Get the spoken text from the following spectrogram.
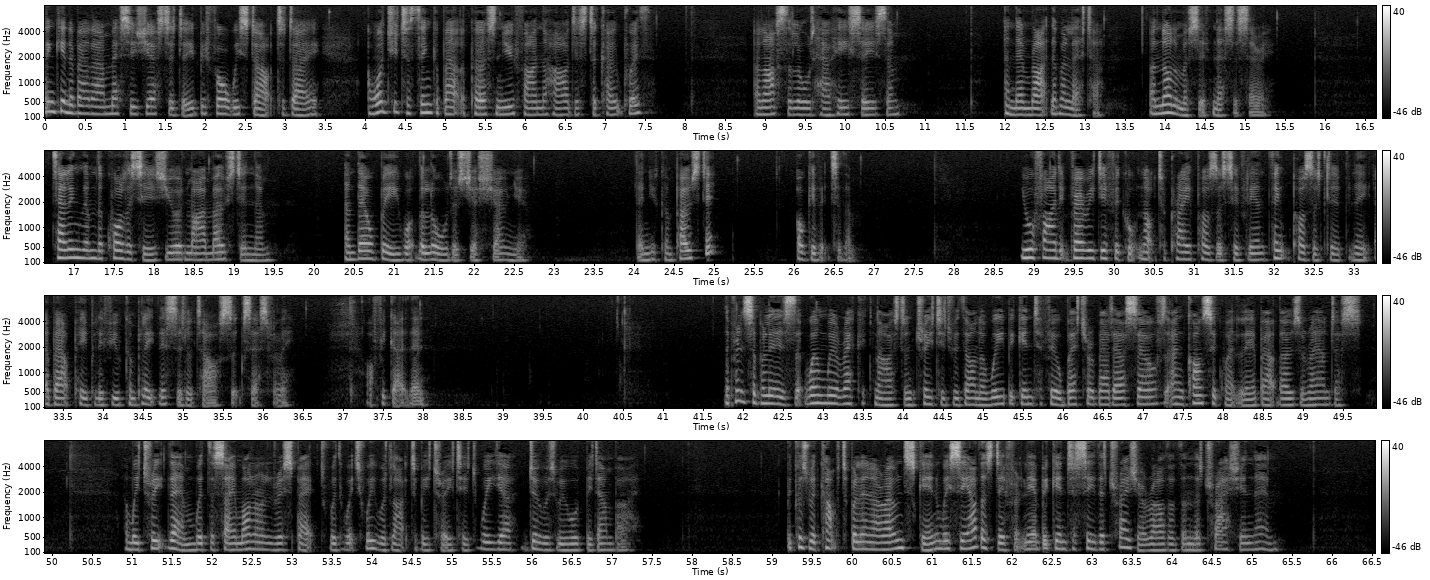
Thinking about our message yesterday before we start today, I want you to think about the person you find the hardest to cope with and ask the Lord how He sees them, and then write them a letter, anonymous if necessary, telling them the qualities you admire most in them, and they'll be what the Lord has just shown you. Then you can post it or give it to them. You will find it very difficult not to pray positively and think positively about people if you complete this little task successfully. Off you go then. The principle is that when we're recognised and treated with honour, we begin to feel better about ourselves and consequently about those around us. And we treat them with the same honour and respect with which we would like to be treated. We uh, do as we would be done by. Because we're comfortable in our own skin, we see others differently and begin to see the treasure rather than the trash in them.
